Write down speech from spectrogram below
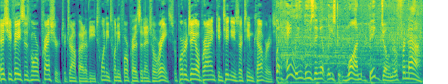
as she faces more pressure to drop out of the 2024 presidential race. Reporter Jay O'Brien continues our team coverage. But Haley losing at least one big donor for now.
